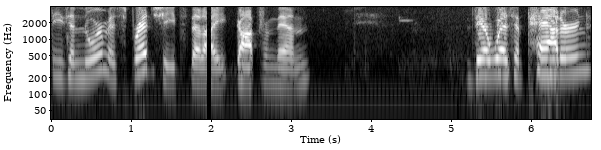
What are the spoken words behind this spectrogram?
these enormous spreadsheets that I got from them, there was a pattern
